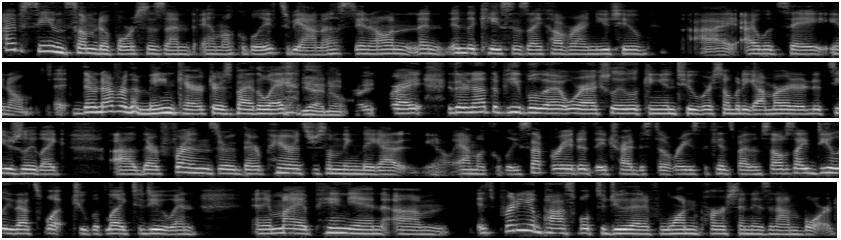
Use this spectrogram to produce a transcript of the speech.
I've seen some divorces end amicably, to be honest, you know, and, and in the cases I cover on YouTube, I, I would say, you know, eh, they're never the main characters, by the way. Yeah, no, right? right. They're not the people that we're actually looking into where somebody got murdered. It's usually like uh, their friends or their parents or something. They got, you know, amicably separated. They tried to still raise the kids by themselves. Ideally, that's what you would like to do. And, and in my opinion, um, it's pretty impossible to do that if one person isn't on board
